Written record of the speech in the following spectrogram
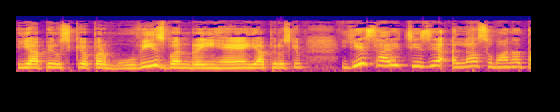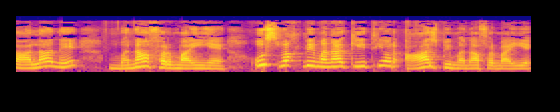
یا پھر اس کے اوپر موویز بن رہی ہیں، یا پھر اس کے یہ ساری چیزیں اللہ سبحانہ تعالیٰ نے منع فرمائی ہیں۔ اس وقت بھی منع کی تھی اور آج بھی منع فرمائی ہے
